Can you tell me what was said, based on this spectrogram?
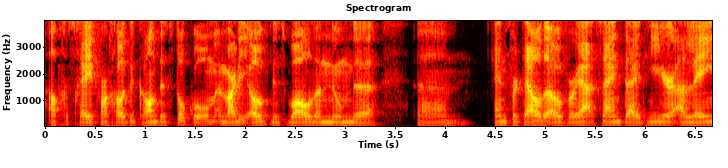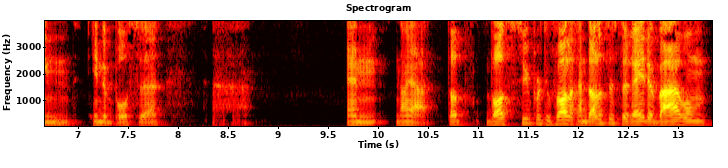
had geschreven voor een grote krant in Stockholm. En waar hij ook dus Walden noemde. ehm, en vertelde over ja, zijn tijd hier alleen in de bossen. Eh, en nou ja, dat was super toevallig. En dat is dus de reden waarom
